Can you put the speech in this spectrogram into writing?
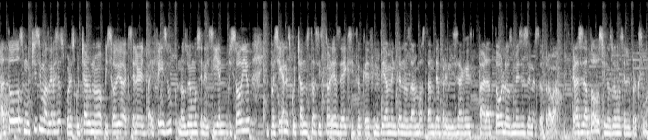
A todos, muchísimas gracias por escuchar un nuevo episodio de Accelerate by Facebook. Nos vemos en el siguiente episodio y pues sigan escuchando estas historias de éxito que definitivamente nos dan bastante aprendizaje para todos los meses de nuestro trabajo. Gracias a todos y nos vemos en el próximo.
